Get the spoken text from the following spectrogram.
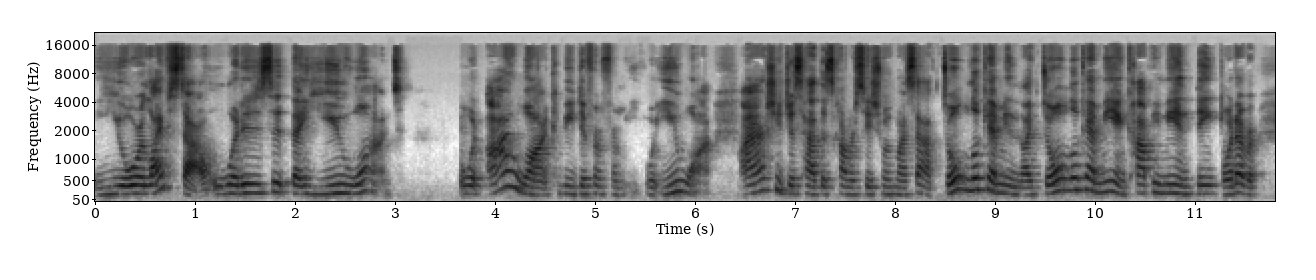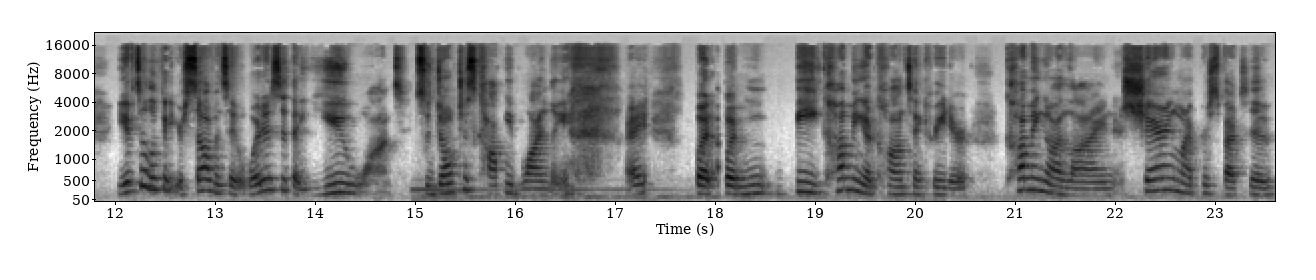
your lifestyle. What is it that you want? What I want could be different from what you want. I actually just had this conversation with myself. Don't look at me like, don't look at me and copy me and think whatever. You have to look at yourself and say, what is it that you want? So don't just copy blindly, right? But but becoming a content creator, coming online, sharing my perspective,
